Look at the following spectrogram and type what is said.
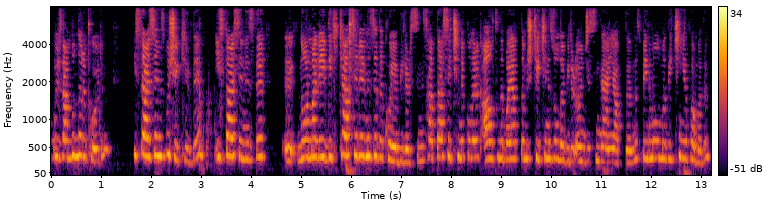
O yüzden bunları koydum. İsterseniz bu şekilde, isterseniz de e, normal evdeki kaselerinize de koyabilirsiniz. Hatta seçenek olarak altına bayatlamış kekiniz olabilir öncesinden yaptığınız. Benim olmadığı için yapamadım.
